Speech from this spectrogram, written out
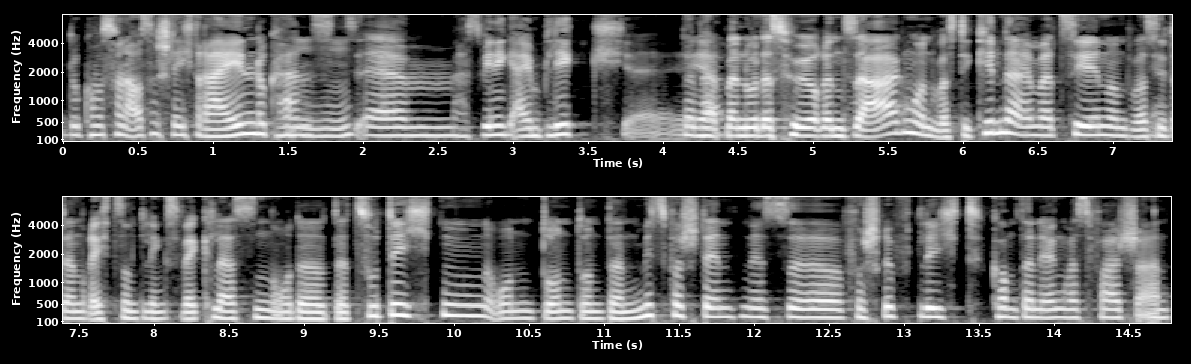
Du kommst von außen schlecht rein, du kannst, mhm. ähm, hast wenig Einblick. Äh, dann ja. hat man nur das Hören sagen und was die Kinder einem erzählen und was ja. sie dann rechts und links weglassen oder dazu dichten und, und, und dann Missverständnisse verschriftlicht, kommt dann irgendwas falsch an.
